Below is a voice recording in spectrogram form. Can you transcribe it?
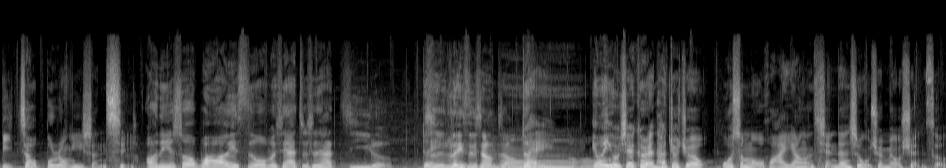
比较不容易生气。哦，你是说不好意思，我们现在只剩下鸡了，对就是类似像这样，对哦因为有些客人他就觉得，为什么我花一样的钱，但是我却没有选择？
